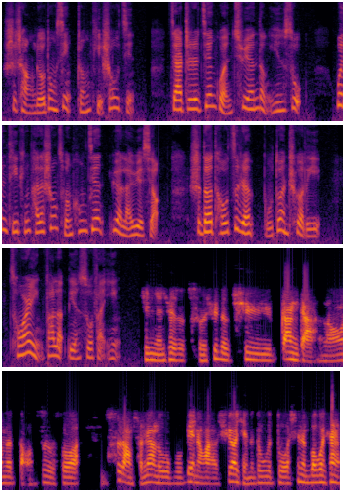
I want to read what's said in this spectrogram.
市场流动性整体收紧，加之监管趋严等因素，问题平台的生存空间越来越小，使得投资人不断撤离，从而引发了连锁反应。今年确实持续的去杠杆，然后呢，导致说市场存量如果不变的话，需要钱的都会多。现在包括像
